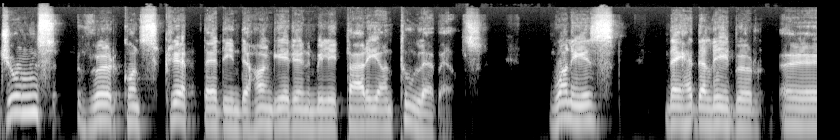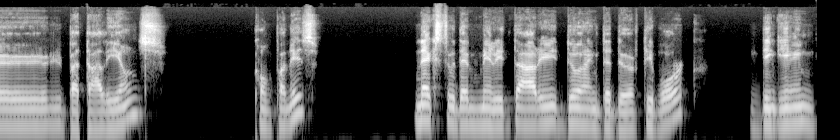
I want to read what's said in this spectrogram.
Jews were conscripted in the Hungarian military on two levels. One is they had the labor uh, battalions, companies, next to the military doing the dirty work, digging,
